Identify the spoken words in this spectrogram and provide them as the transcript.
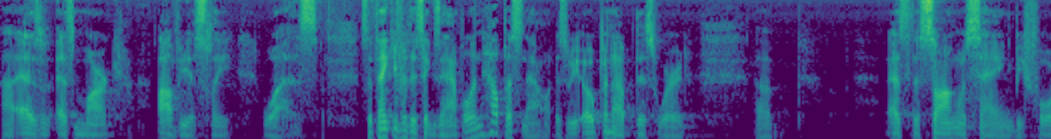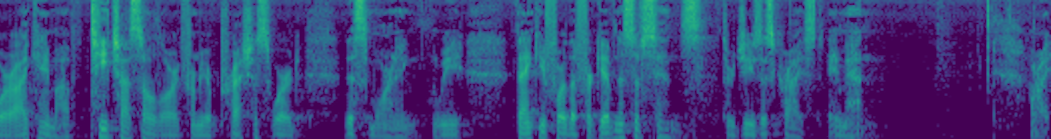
uh, as, as Mark obviously was. So thank you for this example, and help us now as we open up this word. Uh, as the song was saying before I came up, teach us, O Lord, from your precious word this morning. We thank you for the forgiveness of sins through Jesus Christ. Amen. All right,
